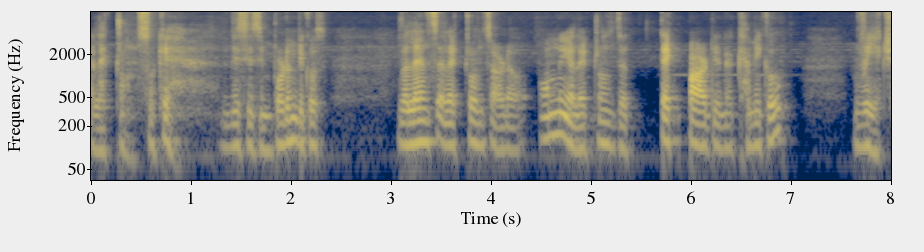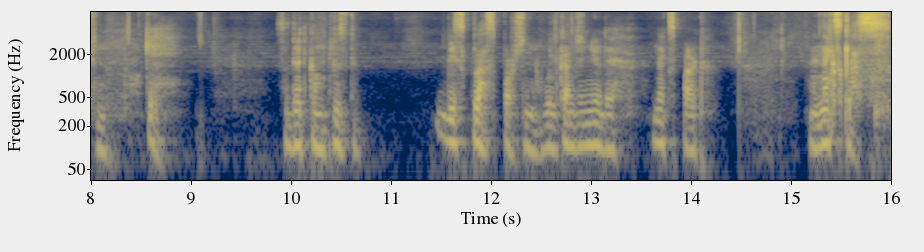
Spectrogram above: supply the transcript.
electrons. Okay this is important because valence electrons are the only electrons that take part in a chemical reaction. Okay so that concludes the, this class portion. We'll continue the next part the next class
